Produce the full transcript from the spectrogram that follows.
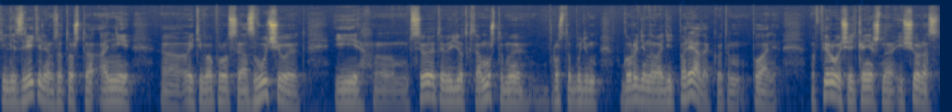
телезрителям за то, что они эти вопросы озвучивают и э, все это ведет к тому, что мы просто будем в городе наводить порядок в этом плане. Но в первую очередь, конечно, еще раз,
